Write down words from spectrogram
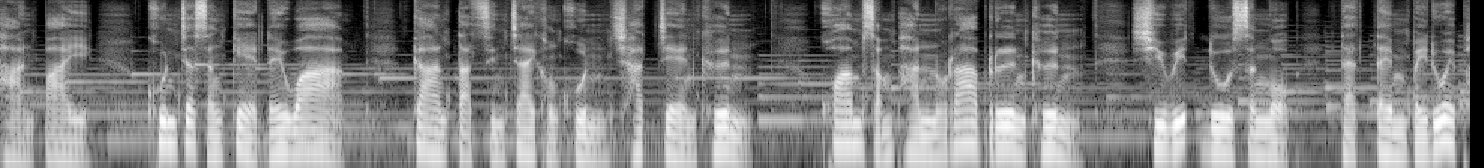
ผ่านไป คุณจะสังเกตได้ว่า การตัดสินใจของคุณชัดเจนขึ้น ความสัมพันธ์ราบรื่นขึ้น ชีวิตดูสงบแต่เต็มไปด้วยพ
